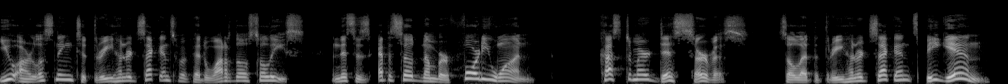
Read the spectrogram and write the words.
You are listening to 300 Seconds with Eduardo Solis, and this is episode number 41 Customer Disservice. So let the 300 seconds begin.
